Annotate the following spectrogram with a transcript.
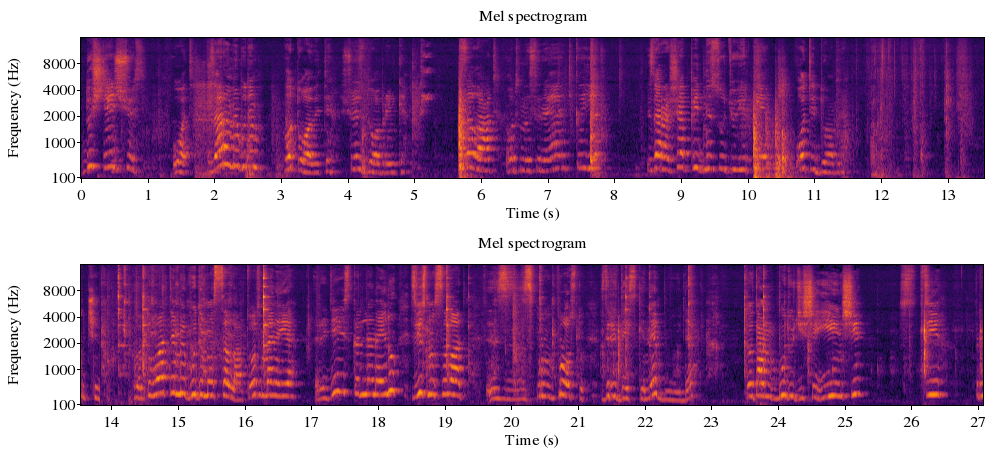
Дощить щось. От. Зараз ми будемо готувати щось добреньке. Салат, от у нас редька є. Зараз ще піднесуть огірки. От і добре. Готувати ми будемо салат. От в мене є редиска для неї. Ну, звісно, салат просто з редиски не буде. То там будуть іще інші ці ті,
